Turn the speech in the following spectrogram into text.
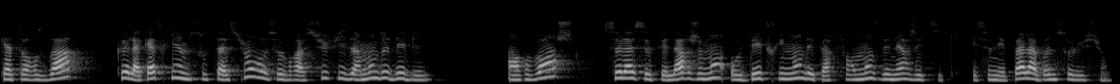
14 bars, que la quatrième sous-station recevra suffisamment de débit. En revanche, cela se fait largement au détriment des performances énergétiques et ce n'est pas la bonne solution.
